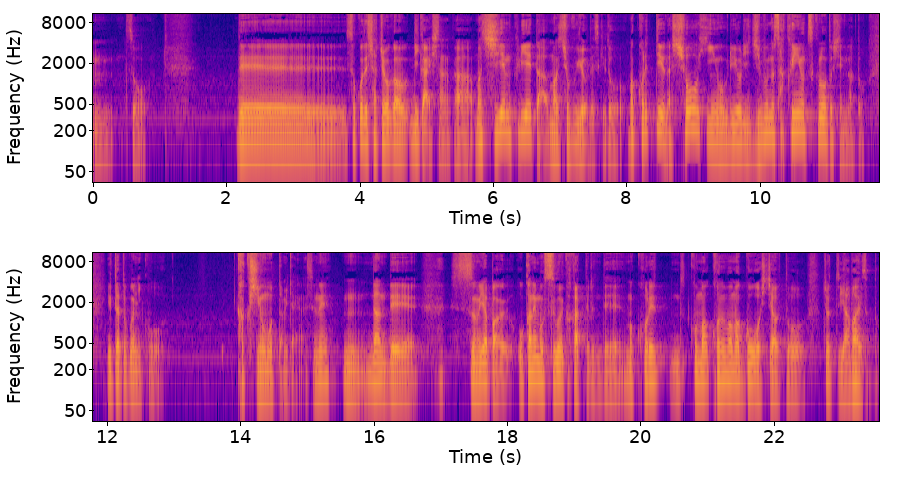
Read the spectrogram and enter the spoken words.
うん、そうでそこで社長が理解したのが、まあ、CM クリエイター、まあ、職業ですけど、まあ、これっていうのは商品を売るより自分の作品を作ろうとしてるんだといったところにこう確信を持ったみたいなんですよね。うん、なんでそのやっぱお金もすごいかかってるんで、まあ、これこのまま GO しちゃうとちょっとやばいぞと。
